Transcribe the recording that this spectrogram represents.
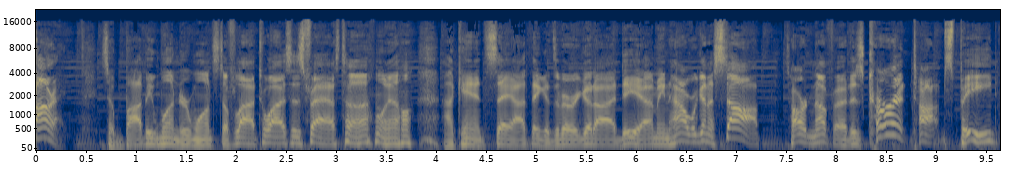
All right. So Bobby Wonder wants to fly twice as fast, huh? Well, I can't say I think it's a very good idea. I mean, how are we going to stop? It's hard enough at his current top speed.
